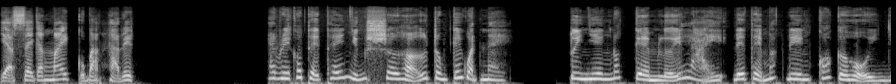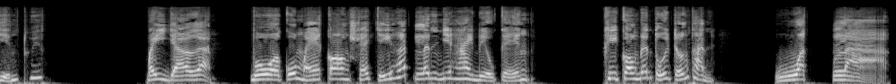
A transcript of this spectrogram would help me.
và xe gắn máy của bác Harry. Harry có thể thấy những sơ hở trong kế hoạch này. Tuy nhiên nó kềm lưỡi lại để thầy mắt điên có cơ hội diễn thuyết. Bây giờ à, bùa của mẹ con sẽ chỉ hết linh với hai điều kiện. Khi con đến tuổi trưởng thành, hoặc là...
